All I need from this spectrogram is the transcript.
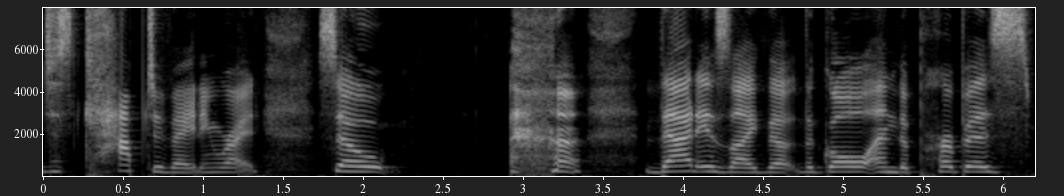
just captivating, right? So that is like the the goal and the purpose,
